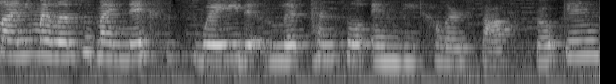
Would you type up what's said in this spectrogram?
Lining my lips with my NYX Suede Lip Pencil in the color Soft Spoken.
